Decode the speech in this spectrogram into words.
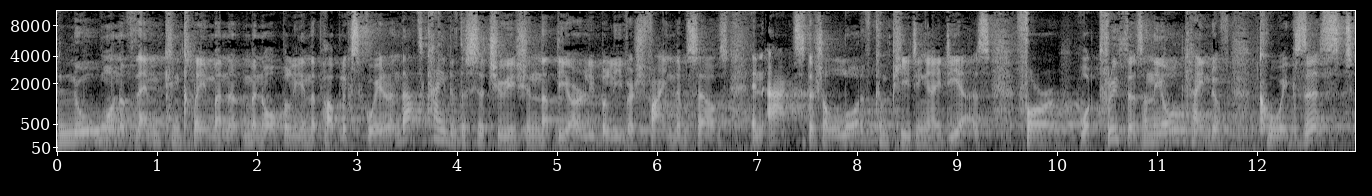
No one of them can claim a monopoly in the public square, and that's kind of the situation that the early believers find themselves in Acts. There's a lot of competing ideas for what truth is, and they all kind of coexist.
